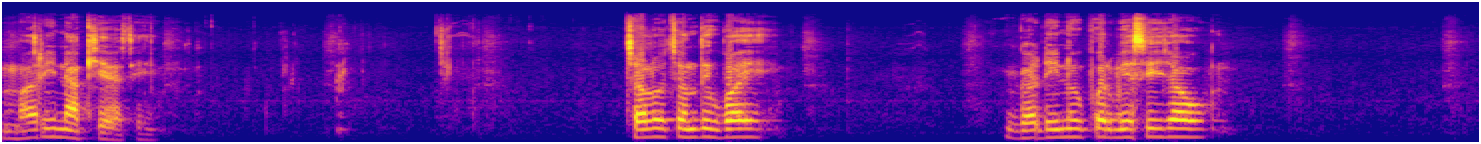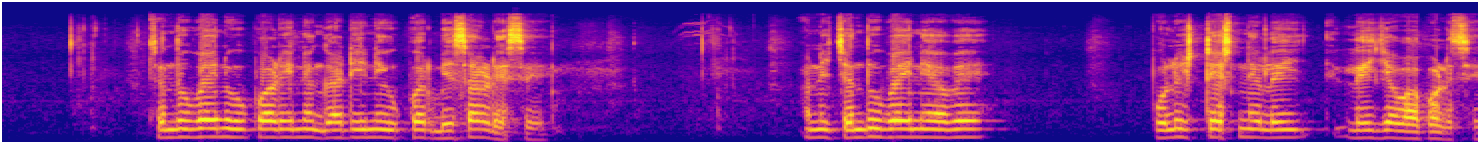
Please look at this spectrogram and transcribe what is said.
મારી નાખ્યા છે. ચાલો, ચંદુભાઈ, ગાડીની ઉપર બેસી જાઓ. ચંદુભાઈને ઉપાડીને ગાડીની ઉપર બેસાડે છે. અને ચંદુભાઈને હવે પોલીસ સ્ટેશને લઈ લઈ જવા પડશે.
